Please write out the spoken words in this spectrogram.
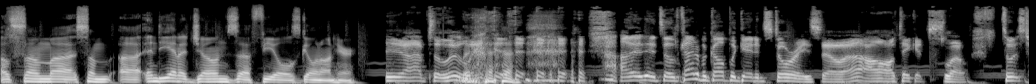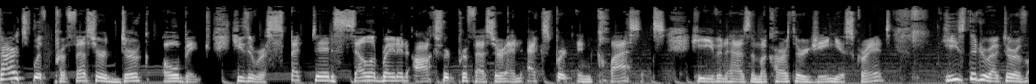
Uh, some uh, some uh, Indiana Jones uh, feels going on here. Yeah, absolutely. Uh, it's a kind of a complicated story, so uh, I'll, I'll take it slow. So it starts with Professor Dirk Obbink. He's a respected, celebrated Oxford professor and expert in classics. He even has the MacArthur Genius Grant. He's the director of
